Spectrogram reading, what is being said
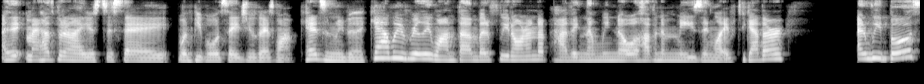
I think my husband and I used to say when people would say, Do you guys want kids? And we'd be like, Yeah, we really want them. But if we don't end up having them, we know we'll have an amazing life together. And we both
